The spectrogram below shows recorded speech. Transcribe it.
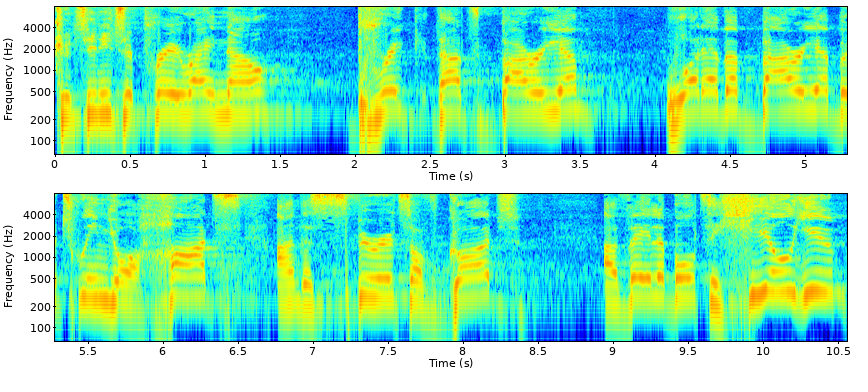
Continue to pray right now. Break that barrier, whatever barrier between your hearts and the spirits of God. Available to heal you,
